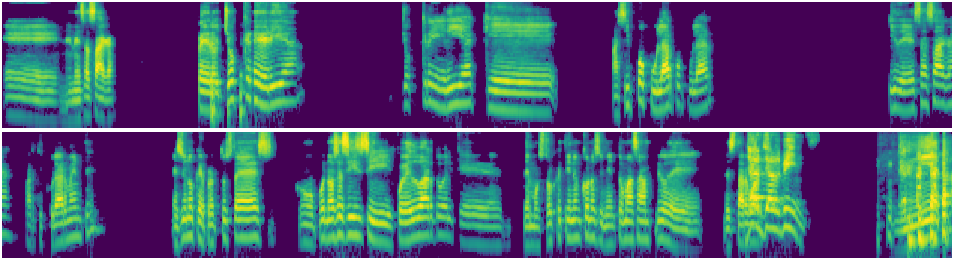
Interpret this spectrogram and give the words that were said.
eh, en esa saga. Pero yo creería, yo creería que así popular, popular, y de esa saga particularmente, es uno que de pronto ustedes, como, pues no sé si, si fue Eduardo el que demostró que tiene un conocimiento más amplio de, de Star Jar Wars. Jar Binks. Nieto.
